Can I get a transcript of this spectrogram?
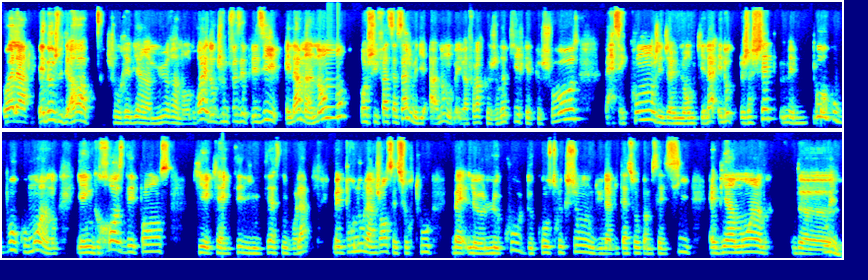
Voilà. Et donc je me dis ah, je voudrais bien un mur, un endroit. Et donc je me faisais plaisir. Et là maintenant, quand je suis face à ça, je me dis ah non, mais il va falloir que je retire quelque chose. Ben, c'est con, j'ai déjà une lampe qui est là. Et donc j'achète mais beaucoup beaucoup moins. Donc il y a une grosse dépense qui, est, qui a été limitée à ce niveau-là. Mais pour nous, l'argent, c'est surtout ben, le, coût de construction d'une habitation comme celle-ci est bien moindre de,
